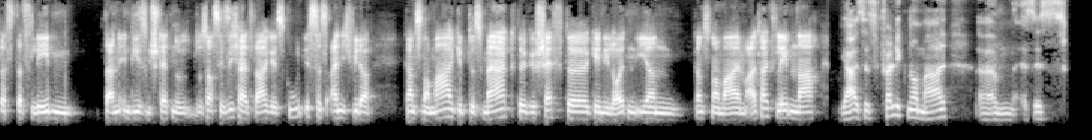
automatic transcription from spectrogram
das, das Leben dann in diesen Städten? Du, du sagst, die Sicherheitslage ist gut. Ist das eigentlich wieder ganz normal? Gibt es Märkte, Geschäfte? Gehen die Leute ihren ganz normalen Alltagsleben nach? Ja, es ist völlig normal. Ähm, es ist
